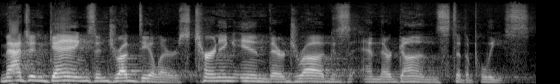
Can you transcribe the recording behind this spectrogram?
Imagine gangs and drug dealers turning in their drugs and their guns to the police.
